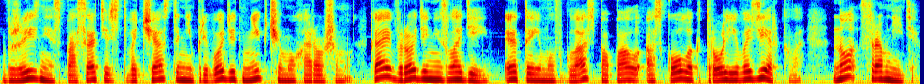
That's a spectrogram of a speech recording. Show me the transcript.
В жизни спасательство часто не приводит ни к чему хорошему. Кай вроде не злодей. Это ему в глаз попал осколок тролльего зеркала зеркало. Но сравните,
